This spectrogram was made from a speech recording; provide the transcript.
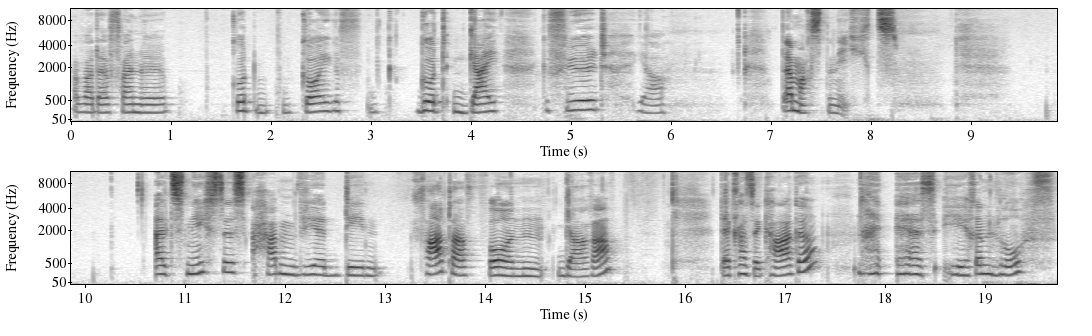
Er war der Final Good Guy, Good Guy gefühlt. Ja, da machst du nichts. Als nächstes haben wir den Vater von Gara, der Kasekage. er ist ehrenlos.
